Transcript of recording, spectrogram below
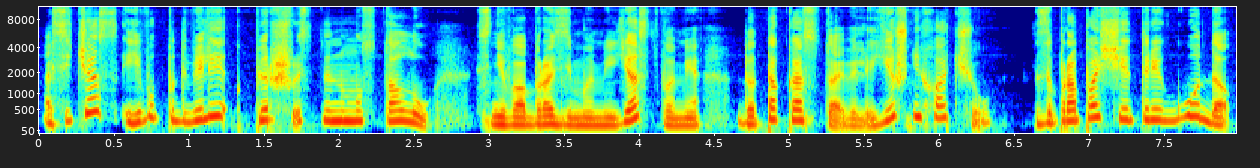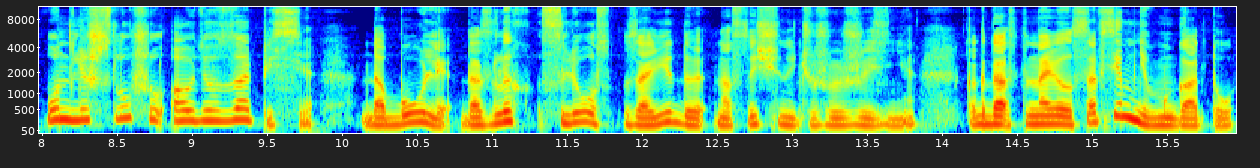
а сейчас его подвели к першественному столу с невообразимыми яствами, да так и оставили. Ешь не хочу. За пропащие три года он лишь слушал аудиозаписи, до боли, до злых слез, завидуя насыщенной чужой жизни. Когда становилось совсем не в моготу,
